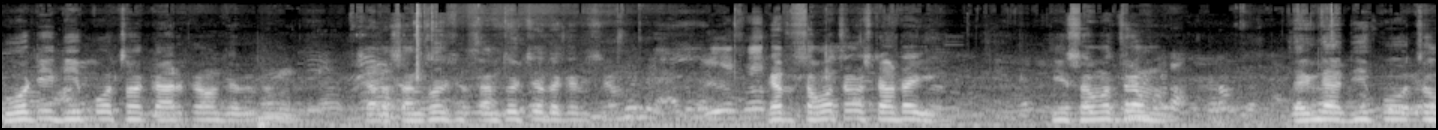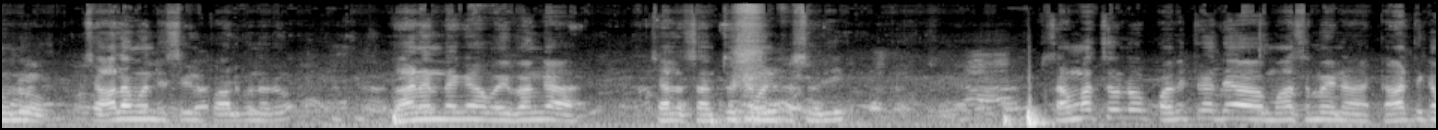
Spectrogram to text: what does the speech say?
కోటి దీపోత్సవ కార్యక్రమం జరుగుతుంది. చాలా సంతోష సంతోషదగ్గ విషయం. గత సంవత్సరం స్టార్ట్ అయ్యి ఈ సంవత్సరం జరిగిన దీపోత్సవంలో చాలామంది స్త్రీలు పాల్గొన్నారు. ఆనందంగా వైభవంగా చాలా సంతోషం అనిపిస్తుంది. సంవత్సరంలో పవిత్ర మాసమైన కార్తీక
